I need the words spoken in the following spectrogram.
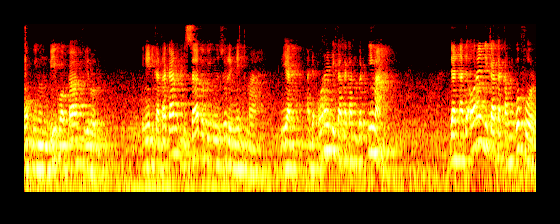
mu'minun bi wa kafirun. Ini dikatakan bisa babi nuzulin nikmah. Lihat, ada orang yang dikatakan beriman Dan ada orang yang dikatakan kufur.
